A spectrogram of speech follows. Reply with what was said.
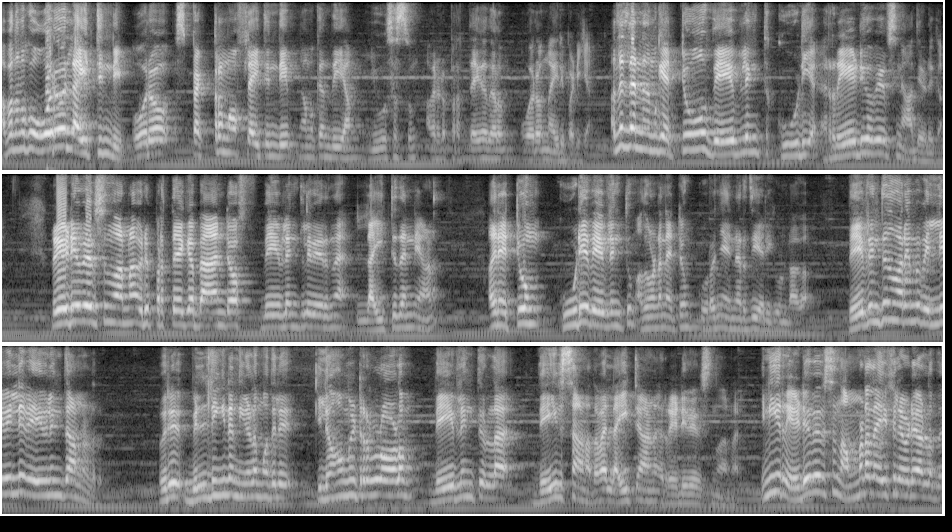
അപ്പോൾ നമുക്ക് ഓരോ ലൈറ്റിന്റെയും ഓരോ സ്പെക്ട്രം ഓഫ് ലൈറ്റിന്റെയും നമുക്ക് എന്ത് ചെയ്യാം? യൂസസും അവരുടെ പ്രത്യേകതകളും ഓരോന്നായി പഠിക്കാം. അതിൽ തന്നെ നമുക്ക് ഏറ്റവും വേവ് ലെങ്ത് കൂടിയ റേഡിയോ വേവ്സിന് ആദ്യം എടുക്കാം. റേഡിയോ വേവ്സ് എന്ന് പറഞ്ഞാൽ ഒരു പ്രത്യേക ബാൻഡ് ഓഫ് വേവ് ലെങ്ത്തിൽ വരുന്ന ലൈറ്റ് തന്നെയാണ്. അതിന് ഏറ്റവും കൂടിയ വേവ് ലെങ്ത്തും അതുകൊണ്ട് തന്നെ ഏറ്റവും കുറഞ്ഞ എനർജി ആയിരിക്കും ഉണ്ടാകുക വേവ് ലെങ്ത് എന്ന് പറയുമ്പോൾ വലിയ വലിയ വേവ് ലെങ്ത് ആണുള്ളത്. ഒരു ബിൽഡിങ്ങിന്റെ നീളം മുതൽ കിലോമീറ്ററുകളോളം വേവ് ലെങ്ത് ഉള്ള വേവ്സ് ആണ് അഥവാ ലൈറ്റ് ആണ് റേഡിയോ വേവ്സ് എന്ന് പറഞ്ഞാൽ. ഇനി ഈ റേഡിയോ വേവ്സ് നമ്മുടെ ലൈഫിൽ എവിടെയാണുള്ളത്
